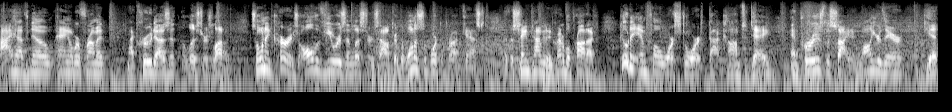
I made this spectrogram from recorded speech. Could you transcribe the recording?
I have no hangover from it. My crew doesn't. The listeners love it. So I want to encourage all the viewers and listeners out there that want to support the broadcast, at the same time get an incredible product, go to InfoWarsStore.com today and peruse the site. And while you're there, get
